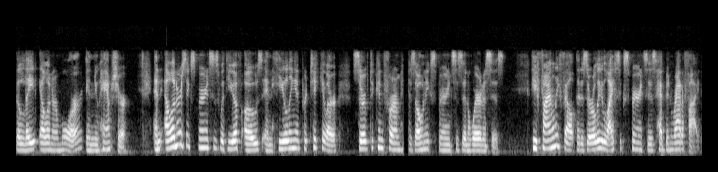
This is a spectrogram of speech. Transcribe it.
the late Eleanor Moore in New Hampshire. And Eleanor's experiences with UFOs and healing in particular served to confirm his own experiences and awarenesses. He finally felt that his early life's experiences had been ratified.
